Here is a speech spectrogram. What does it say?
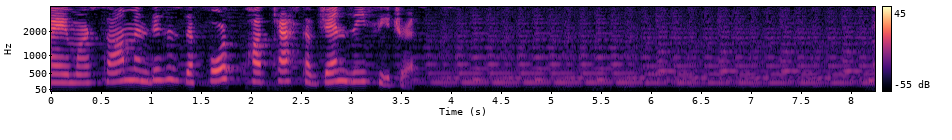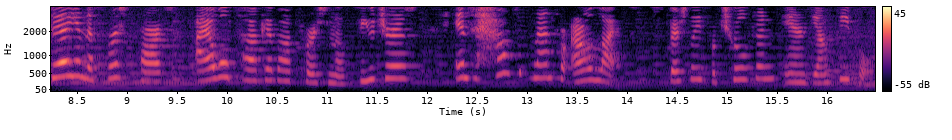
I am Arsam and this is the fourth podcast of Gen Z Futurists. Today in the first part, I will talk about personal futures and how to plan for our lives, especially for children and young people.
